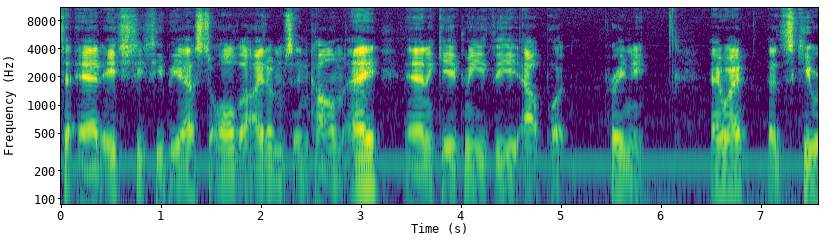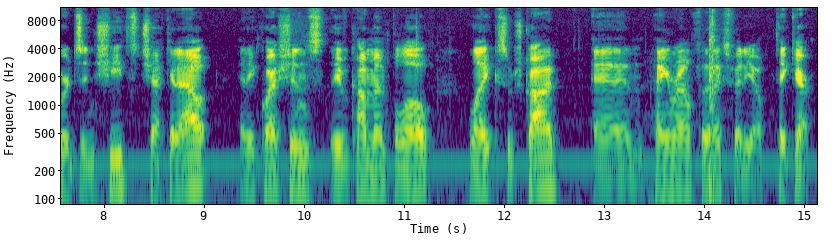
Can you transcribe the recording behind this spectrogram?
to add HTTPS to all the items in column A, and it gave me the output. Pretty neat. Anyway, that's Keywords in Sheets. Check it out. Any questions, leave a comment below. Like, subscribe, and hang around for the next video. Take care.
